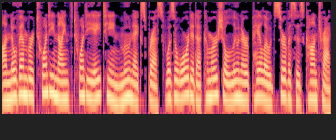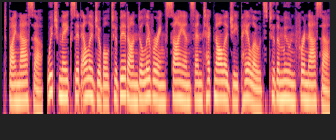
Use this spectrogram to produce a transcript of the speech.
On November 29, 2018, Moon Express was awarded a commercial lunar payload services contract by NASA, which makes it eligible to bid on delivering science and technology payloads to the Moon for NASA.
